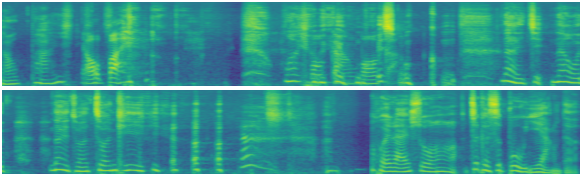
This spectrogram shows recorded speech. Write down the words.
摇摆摇摆。我有讲我讲，那已经那我那一转转去。回来说哈，这个是不一样的。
